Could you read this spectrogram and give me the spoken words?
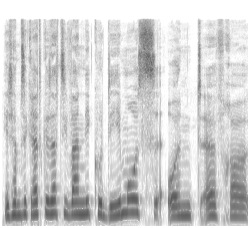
Jetzt haben Sie gerade gesagt, Sie waren Nikodemus und äh, Frau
